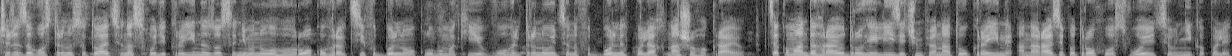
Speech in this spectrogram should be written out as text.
Через загострену ситуацію на сході країни з осені минулого року гравці футбольного клубу Макіїв Вуголь тренуються на футбольних полях нашого краю. Ця команда грає у другій лізі чемпіонату України, а наразі потроху освоюється у Нікополі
